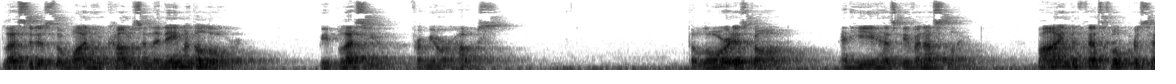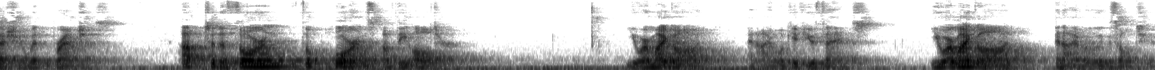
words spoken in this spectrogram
Blessed is the one who comes in the name of the Lord. We bless you from your house. The Lord is God, and he has given us light. Bind the festival procession with branches, up to the thorn th horns of the altar. You are my God, and I will give you thanks. You are my God, and I will exalt you.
